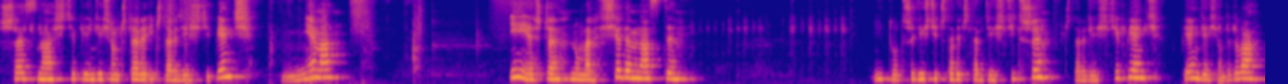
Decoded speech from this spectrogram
16, 54 i 45. Nie ma. I jeszcze numer 17. I tu 34, 43, 45, 52,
